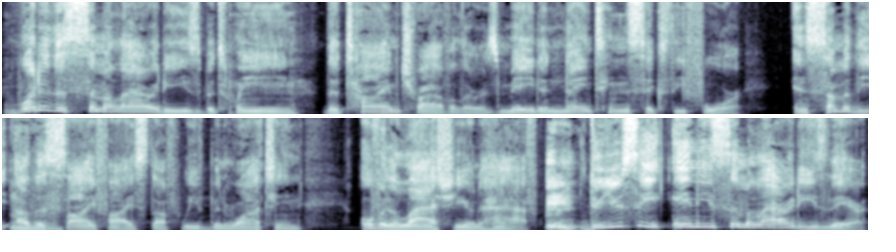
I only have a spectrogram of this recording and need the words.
what are the similarities between the time travelers made in 1964 and some of the other Mhm. sci-fi stuff we've been watching over the last year and a half? do you see any similarities there?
